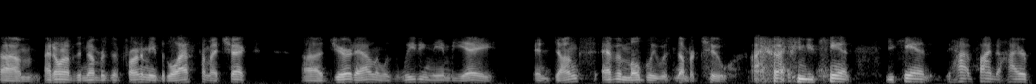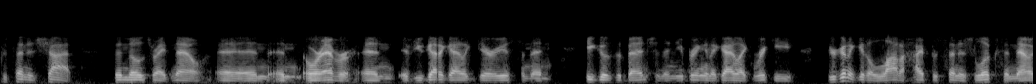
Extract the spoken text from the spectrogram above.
Um, I don't have the numbers in front of me, but the last time I checked, uh, Jarrett Allen was leading the NBA in dunks. Evan Mobley was number two. I mean, you can't you can't have, find a higher percentage shot than those right now, and and or ever. And if you got a guy like Darius, and then he goes to the bench, and then you bring in a guy like Ricky, you're going to get a lot of high percentage looks. And now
